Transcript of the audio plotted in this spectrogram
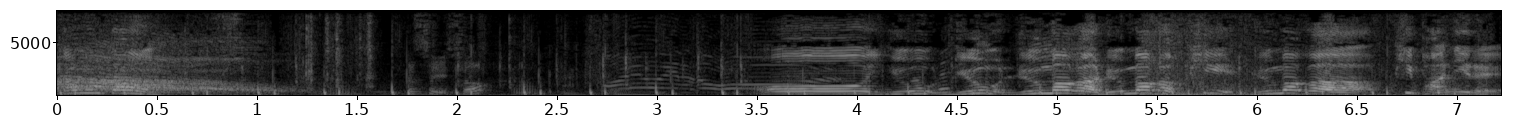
다운 다운 패스 있어? 어, 유, 류, 류마가 류마가 피 류마가 피 반이래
